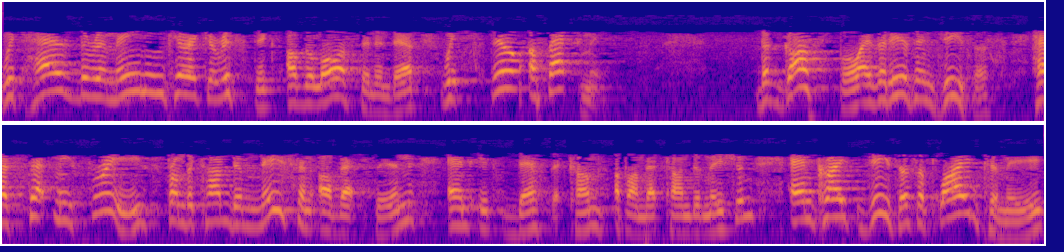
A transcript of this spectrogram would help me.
which has the remaining characteristics of the law of sin and death, which still affect me, the gospel as it is in Jesus has set me free from the condemnation of that sin and its death that comes upon that condemnation. And Christ Jesus applied to me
